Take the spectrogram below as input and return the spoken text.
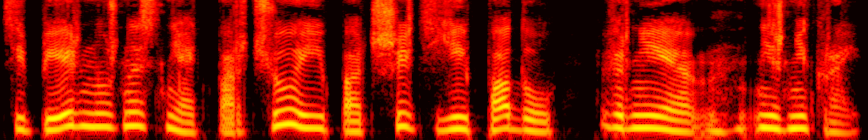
Теперь нужно снять парчу и подшить ей подол, вернее, нижний край.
